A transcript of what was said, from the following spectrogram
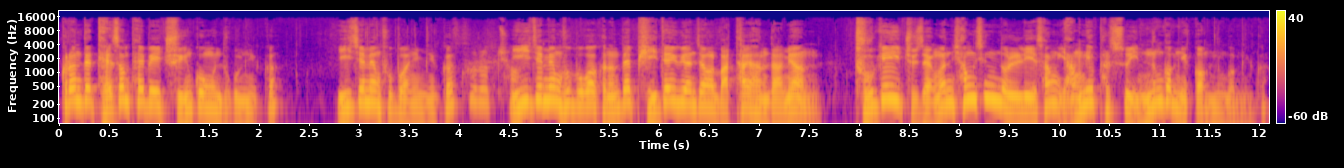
그런데 대선 패배의 주인공은 누굽니까? 이재명 후보 아닙니까? 그렇죠. 이재명 후보가 그런데 비대위원장을 맡아야 한다면 두 개의 주장은 형식 논리상 양립할 수 있는 겁니까 없는 겁니까?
